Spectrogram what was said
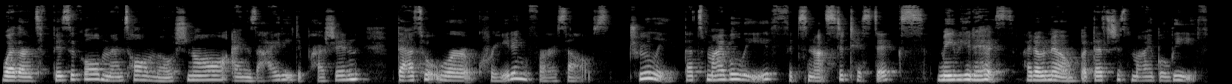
whether it's physical, mental, emotional, anxiety, depression, that's what we're creating for ourselves. Truly, that's my belief. It's not statistics. Maybe it is. I don't know, but that's just my belief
